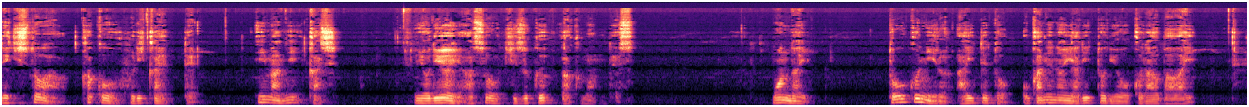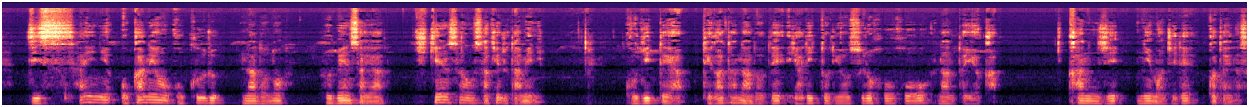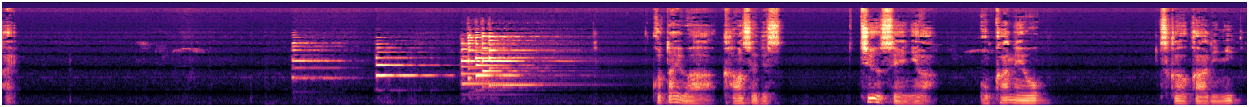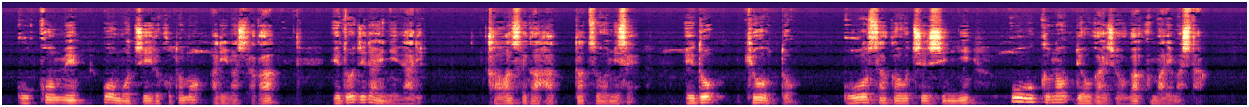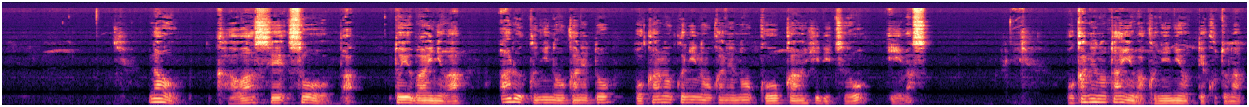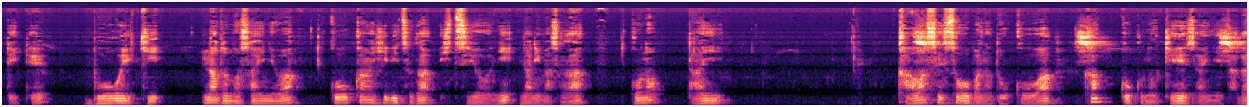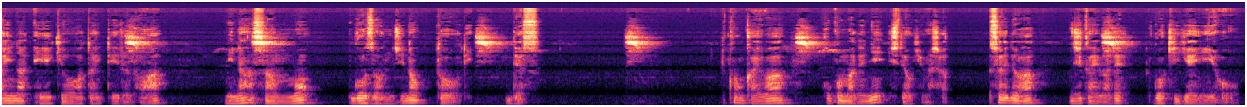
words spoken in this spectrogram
歴史とは過去を振り返って今に生かし、より良い明日を築く学問です。問題。遠くにいる相手とお金のやり取りを行う場合、実際にお金を送るなどの不便さや危険さを避けるために、小切手や手形などでやり取りをする方法を何というか、漢字2文字で答えなさい。答えは為替です。中世にはお金を使う代わりにお米を用いることもありましたが、江戸時代になり、為替が発達を見せ、江戸、京都、大阪を中心に多くの両替商が生まれました。なお、為替相場という場合には、ある国のお金と他の国のお金の交換比率を言います。お金の単位は国によって異なっていて、貿易などの際には交換比率が必要になりますが、この単位、為替相場の動向は各国の経済に多大な影響を与えているのは皆さんもご存知の通りです。今回はここまでにしておきましょう。それでは次回までごきげんよう。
